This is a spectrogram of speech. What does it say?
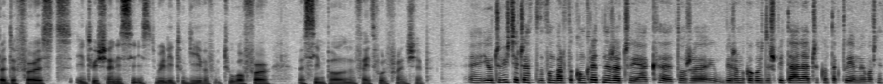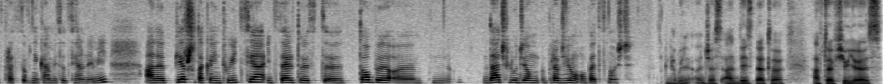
But the first intuition is, is really to give, to offer a simple and faithful friendship. E, I oczywiście często to są bardzo konkretne rzeczy, jak e, to, że bierzemy kogoś do szpitala, czy kontaktujemy właśnie z pracownikami socjalnymi, ale pierwsza taka intuicja i cel to jest e, to, by dać ludziom prawdziwą obecność. I will just add this that uh, after a few years,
